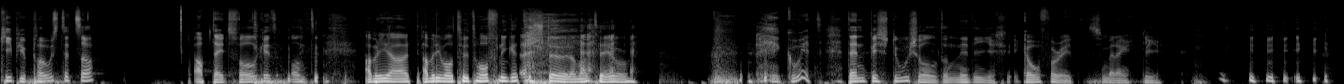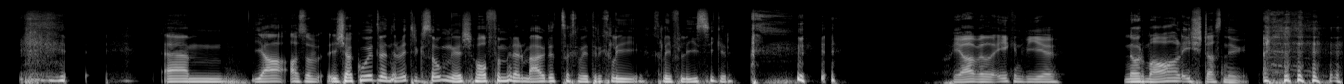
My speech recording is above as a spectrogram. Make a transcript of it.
keep you posted so. Updates folgen und Aber, ja, aber ich wollte heute Hoffnungen zerstören, Matteo. gut, dann bist du schuld und nicht ich. Go for it. Das ist mir eigentlich gleich. ähm, ja, also ist ja gut, wenn er wieder gesungen ist. Hoffen wir, er meldet sich wieder ein bisschen, fleissiger. Ja, weil irgendwie normal ist das nicht.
